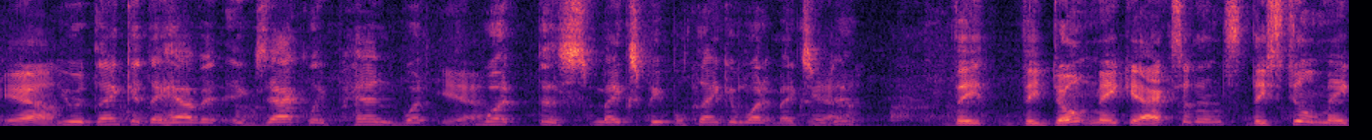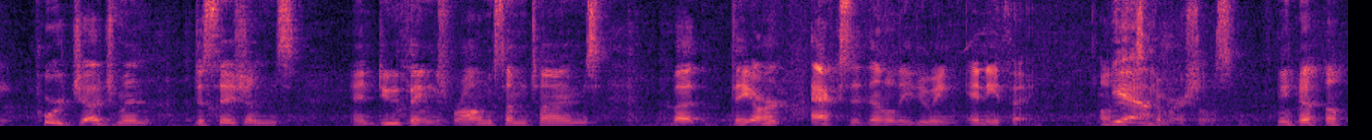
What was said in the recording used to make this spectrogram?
Yeah. You would think that they have it exactly penned what Yeah. what this makes people think and what it makes Yeah. them do. They they don't make accidents. They still make poor judgment decisions and do things wrong sometimes, but they aren't accidentally doing anything on Yeah. these commercials. You know.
